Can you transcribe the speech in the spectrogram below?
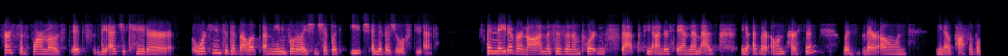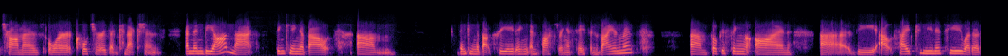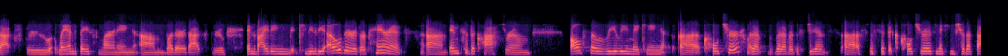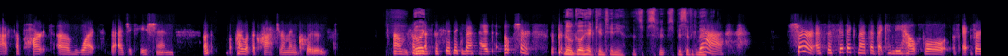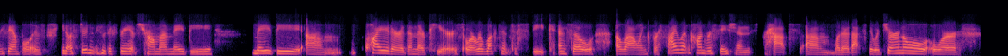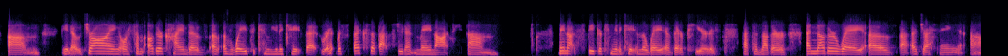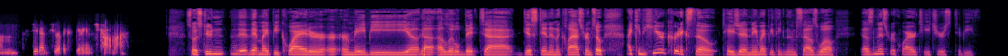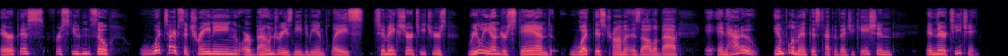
first and foremost, it's the educator working to develop a meaningful relationship with each individual student. And native or non, this is an important step to understand them as, you know, as their own person with their own, you know, possible traumas or cultures and connections. And then beyond that, thinking about um, thinking about creating and fostering a safe environment, um, focusing on uh, the outside community, whether that's through land based learning, um, whether that's through inviting community elders or parents um, into the classroom. Also, really making uh, culture, whatever, whatever, the student's uh, specific culture is, making sure that that's a part of what the education, part of what the classroom includes. Um, some no, I... specific method. Oh, sure. no, go ahead. Continue. That's specific method. Yeah. Sure. A specific method that can be helpful, for example, is you know a student who's experienced trauma may be may be um, quieter than their peers or reluctant to speak, and so allowing for silent conversations, perhaps um, whether that's through a journal or um, you know drawing or some other kind of, of, of way to communicate that re- respects that that student may not um, may not speak or communicate in the way of their peers. That's another another way of uh, addressing um, students who have experienced trauma. So a student that might be quieter or, or maybe a, a, little bit uh, distant in a classroom. So I can hear critics though, Tasia, and they might be thinking to themselves, well, doesn't this require teachers to be therapists for students? So what types of training or boundaries need to be in place to make sure teachers really understand what this trauma is all about and how to implement this type of education in their teaching.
